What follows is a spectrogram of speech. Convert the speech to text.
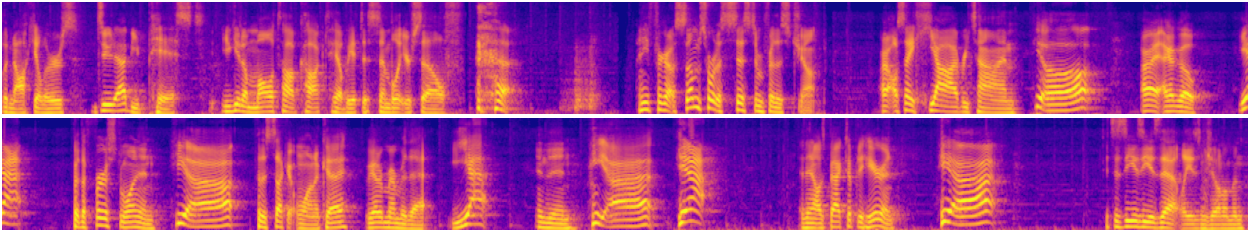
binoculars. Dude, I'd be pissed. You get a Molotov cocktail, but you have to assemble it yourself. I need to figure out some sort of system for this jump. All right, I'll say yeah every time. Yeah. All right, I gotta go. Yeah for the first one and yeah for the second one, okay? We gotta remember that. Yeah. And then yeah. Yeah. And then I was backed up to here and yeah. It's as easy as that, ladies and gentlemen.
